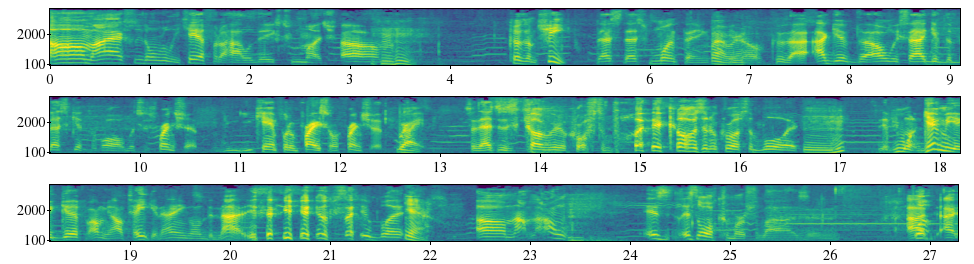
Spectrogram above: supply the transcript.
Um, I actually don't really care for the holidays too much. Um, because I'm cheap. That's that's one thing, you right. know. Because I, I give the I always say I give the best gift of all, which is friendship. You, you can't put a price on friendship. Right. So that's just covered across the board. it covers it across the board. Mm-hmm. If you want to give me a gift, I mean, I'll take it. I ain't gonna deny it. you know what I'm saying? But Yeah. um, I, I don't. It's it's all commercialized, and I, Well- I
